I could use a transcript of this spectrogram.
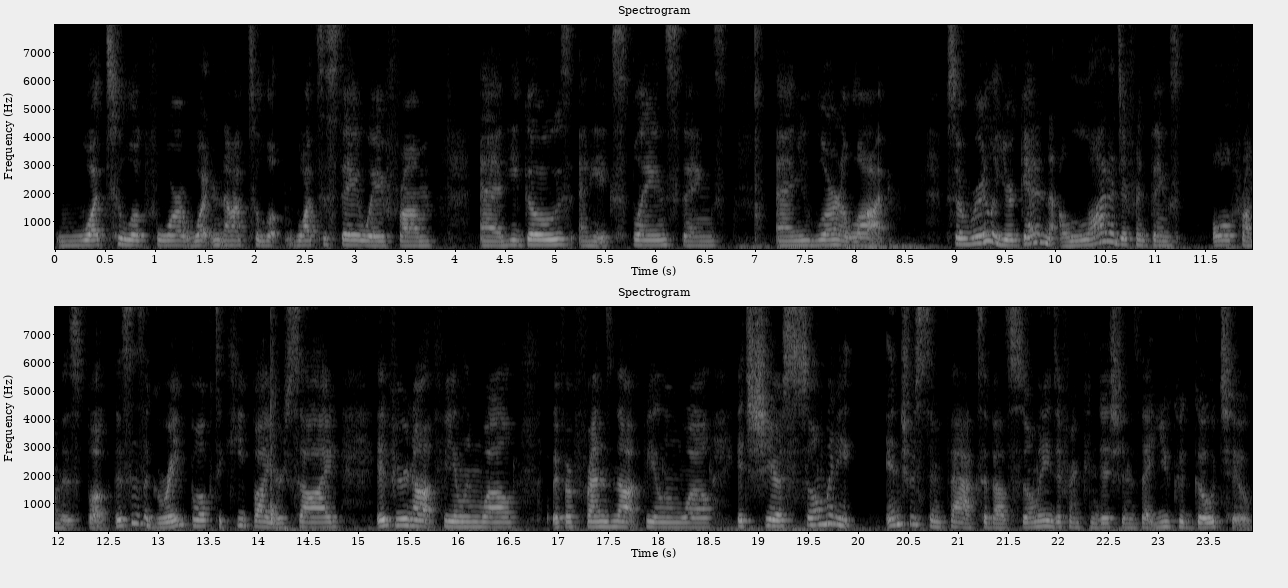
what to look for, what not to look, what to stay away from. And he goes and he explains things and you learn a lot. So really you're getting a lot of different things all from this book. This is a great book to keep by your side if you're not feeling well, if a friend's not feeling well. It shares so many interesting facts about so many different conditions that you could go to.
